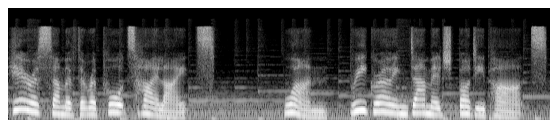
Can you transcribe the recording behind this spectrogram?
Here are some of the report's highlights. 1. Regrowing damaged body parts.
